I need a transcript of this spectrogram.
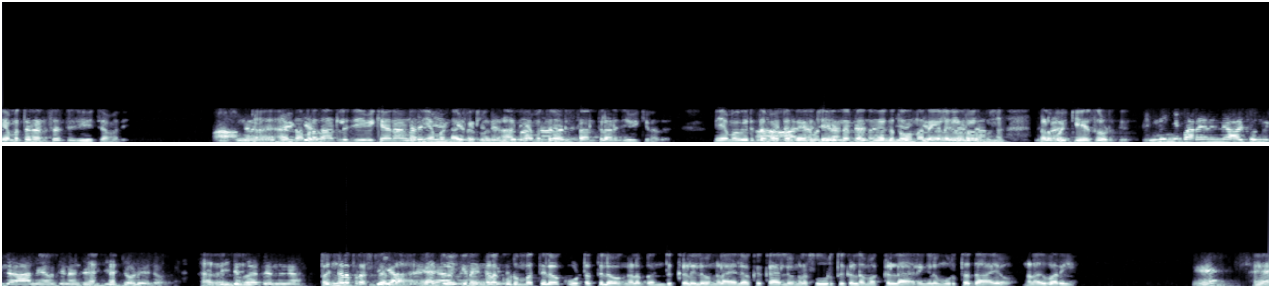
നിയമത്തിനനുസരിച്ച് ജീവിച്ചാ മതി. നമ്മുടെ നാട്ടിൽ ജീവിക്കാനാണ് നിയമം ഉണ്ടാക്കിയിട്ടുള്ളത്. ആ നിയമത്തിന്റെ അടിസ്ഥാനത്തിലാണ് ജീവിക്കുന്നത്. നിയമവിരുദ്ധമായിട്ട് എന്തെങ്കിലും ചെയ്യുന്നുണ്ടെന്ന് നിങ്ങൾക്ക് തോന്നുന്നുണ്ടെങ്കിൽ നിങ്ങൾ പോയി കേസ് കൊടുക്ക്. പിന്നെ ഇനി പറയാനിന്റെ ആവശ്യമൊന്നുമില്ല. ആ നിയമത്തിനനുസരിച്ച് ജീവിച്ചോളുമല്ലോ ഇപ്പൊ നിങ്ങളെ പ്രശ്നം ഞാൻ ചോദിക്കുന്നത് നിങ്ങളെ കുടുംബത്തിലോ കൂട്ടത്തിലോ നിങ്ങളെ ബന്ധുക്കളിലോ നിങ്ങളെ അയലോക്കക്കാരിലോ നിങ്ങളെ സുഹൃത്തുക്കളുടെ മക്കളുടെ ആരെങ്കിലും മുർത്തതായോ? നിങ്ങളത് പറയും. ഏഹ് ഏ?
